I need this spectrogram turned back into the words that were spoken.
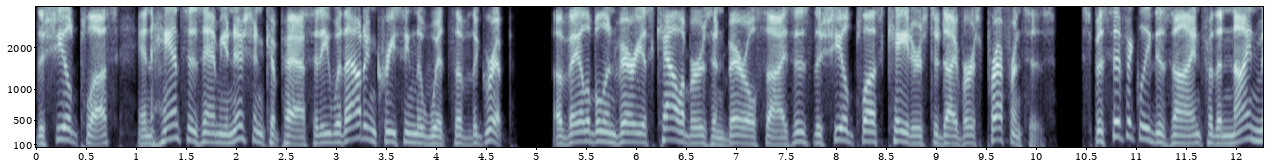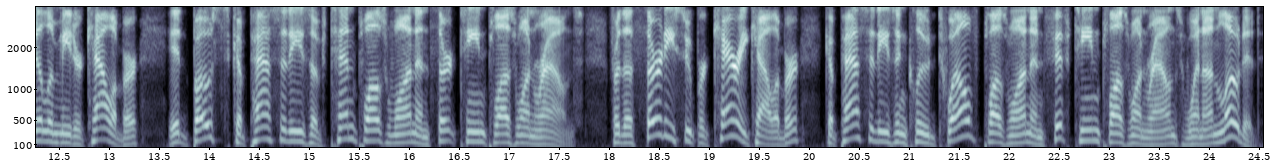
the Shield Plus enhances ammunition capacity without increasing the width of the grip. Available in various calibers and barrel sizes, the Shield Plus caters to diverse preferences. Specifically designed for the 9mm caliber, it boasts capacities of 10 plus 1 and 13 plus 1 rounds. For the 30 Super Carry caliber, capacities include 12 plus 1 and 15 plus 1 rounds when unloaded.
